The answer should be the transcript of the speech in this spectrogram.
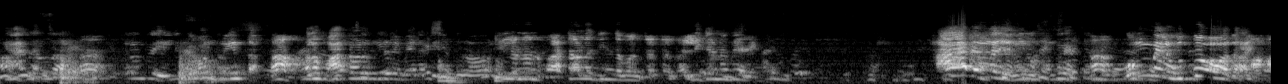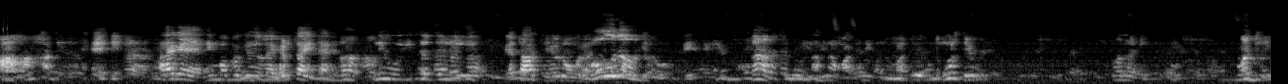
ಹಾಗಲ್ಲ ಇದ್ರಂದ್ರೆ ಎಲ್ಲಿಂದ ಬಂದ್ರು ಅಂತ. ಹಾ. ಅಲ್ಲ ಪಾತಾಳದಿಂದಲೇ ಮೇಲೆ ಬಿದ್ರೋ? ಇಲ್ಲ ನಾನು ಪಾತಾಳದಿಂದ ಬಂದದ್ದಲ್ಲ ಅಲ್ಲಿ ಜನ ಬೇರೆ ಹಾಗಂತ ಒಮ್ಮೆಲೆ ಉದ್ಭವವಾದ ಹಾಗೆ. ಹಾ, ಹಾಗೆ. ಹಾಗೆ ನಿಮ್ಮ ಬಗ್ಗೆ ಎಲ್ಲ ಹೇಳ್ತಾ ಇದ್ದಾರೆ. ನೀವು ಇದ್ದದ್ದನ್ನೆಲ್ಲ ಯಥಾರ್ಥ ಹೇಳುವವರ ನನ್ನ ಮಗನಿಗೆ ಒಂದು ಮದುವೆ ಮೂರು ತಿಂಗಳು ಮಗನಿಗೆ. ಮದುವೆ.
